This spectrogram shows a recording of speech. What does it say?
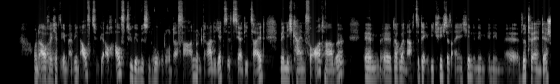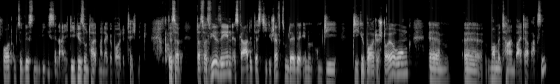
Und auch, ich habe es eben erwähnt, Aufzüge. Auch Aufzüge müssen hoch und runter fahren. Und gerade jetzt ist ja die Zeit, wenn ich keinen vor Ort habe, ähm, äh, darüber nachzudenken, wie kriege ich das eigentlich hin in dem, in dem äh, virtuellen Dashboard, um zu wissen, wie ist denn eigentlich die Gesundheit meiner Gebäudetechnik. Deshalb, das, was wir sehen, ist gerade, dass die Geschäftsmodelle in und um die, die Gebäudesteuerung ähm, äh, momentan weiter wachsen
